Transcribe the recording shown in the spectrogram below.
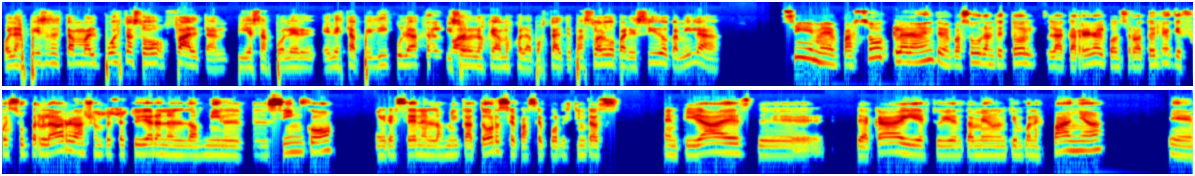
o las piezas están mal puestas o faltan piezas poner en esta película y solo nos quedamos con la postal. ¿Te pasó algo parecido, Camila? Sí, me pasó claramente, me pasó durante toda la carrera del conservatorio que fue súper larga. Yo empecé a estudiar en el 2005, egresé en el 2014, pasé por distintas entidades de, de acá y estudié también un tiempo en España, eh,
